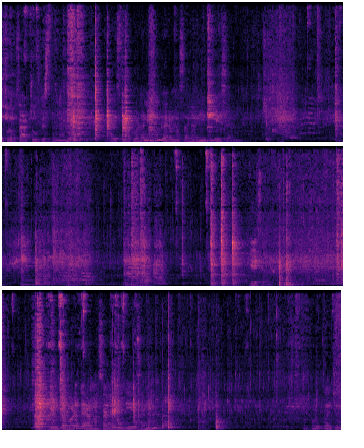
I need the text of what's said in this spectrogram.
ఇప్పుడు ఒకసారి చూపిస్తున్నాను. రైస్లో కూడా నేను గరం మసాలా అనేది వేసాను. వేసాను. దీంట్లో కూడా గరం మసాలా అనేది వేసాను ఇప్పుడు కొంచెం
